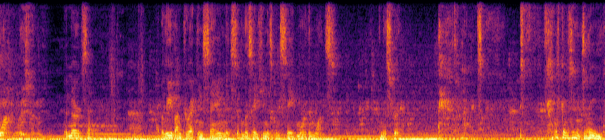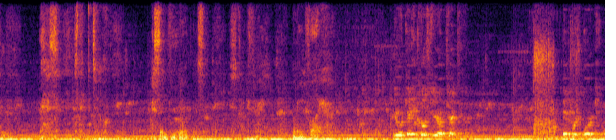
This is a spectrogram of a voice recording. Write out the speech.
What, Mason? The nerve center. I believe I'm correct in saying that civilization has been saved more than once. In this room. I don't know. It's, it felt like I was in a dream. Step two. Ascend from darkness. Step three. Rain fire. You were getting close to your objective. It was working.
